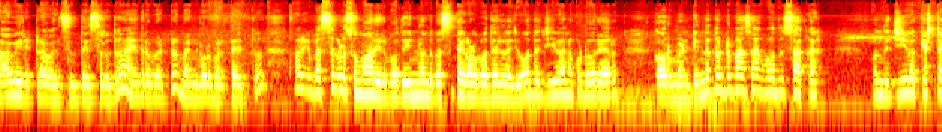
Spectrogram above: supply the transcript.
ಕಾವೇರಿ ಟ್ರಾವೆಲ್ಸ್ ಅಂತ ಹೆಸರದು ಹೈದ್ರಾಬಾದ್ ಟು ಬೆಂಗಳೂರು ಬರ್ತಾಯಿತ್ತು ಅವರಿಗೆ ಬಸ್ಸುಗಳು ಸುಮಾರು ಇರ್ಬೋದು, ಇನ್ನೊಂದು ಬಸ್ ತಗೊಳ್ಬೋದು, ಎಲ್ಲ ಹೋದ ಜೀವನ ಕೊಡೋರು ಯಾರು? ಗೌರ್ಮೆಂಟಿಂದ ದುಡ್ಡು ಪಾಸ್ ಆಗ್ಬೋದು, ಸಾಕ. ಒಂದು ಜೀವಕ್ಕೆಷ್ಟೇ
